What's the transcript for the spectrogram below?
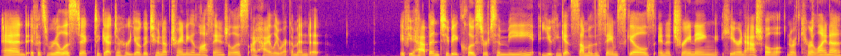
And if it's realistic to get to her yoga tune up training in Los Angeles, I highly recommend it. If you happen to be closer to me, you can get some of the same skills in a training here in Asheville, North Carolina,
